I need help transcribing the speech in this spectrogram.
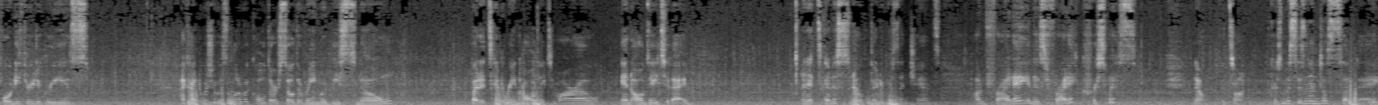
43 degrees. I kind of wish it was a little bit colder so the rain would be snow, but it's gonna rain all day tomorrow and all day today. And it's gonna snow 30% chance on Friday. And is Friday Christmas? No, it's not. Christmas isn't until Sunday.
